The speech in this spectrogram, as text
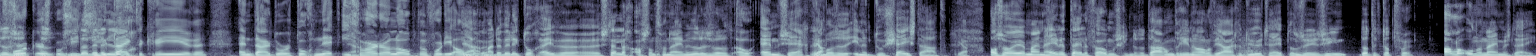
soort voorkeurspositie dat- dat lijkt toch- te creëren... en daardoor toch net iets Ja. harder loopt dan voor die anderen. Ja, maar daar wil ik toch even eh, stellig afstand van nemen. Dat is wat het OM zegt Ja. en wat er in het dossier staat. Ja. Als zou je mijn hele telefoon, misschien dat het daarom 3,5 jaar geduurd heeft... dan zul je zien dat ik dat voor alle ondernemers deed.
